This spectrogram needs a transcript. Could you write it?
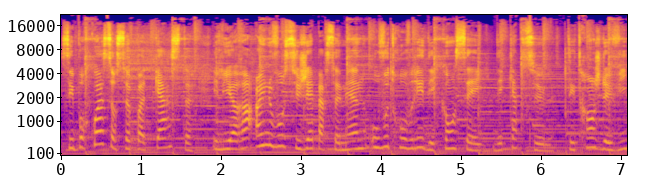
C'est pourquoi sur ce podcast, il y aura un nouveau sujet par semaine où vous trouverez des conseils, des capsules, des tranches de vie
